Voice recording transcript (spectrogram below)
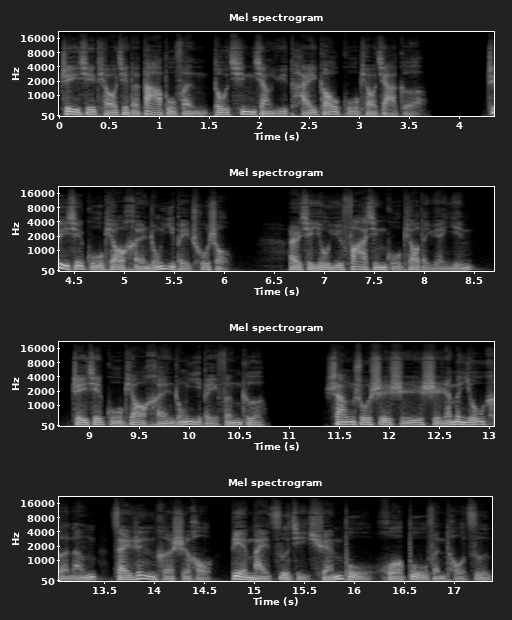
这些条件的大部分都倾向于抬高股票价格，这些股票很容易被出售。而且由于发行股票的原因，这些股票很容易被分割。上述事实使人们有可能在任何时候变卖自己全部或部分投资。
